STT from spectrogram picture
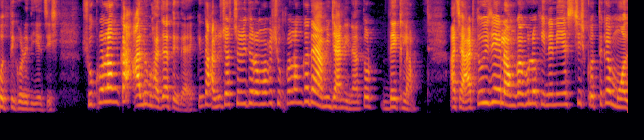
ভর্তি করে দিয়েছিস। শুকনো লঙ্কা আলু ভাজাতে দেয়। কিন্তু আলু চচ্চড়ি তো ওরমভাবে শুকনো লঙ্কা দেয়, আমি জানি না, তো দেখলাম। আচ্ছা আর তুই যে লঙ্কাগুলো কিনে নিয়ে এসছিস কোথেকে মল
